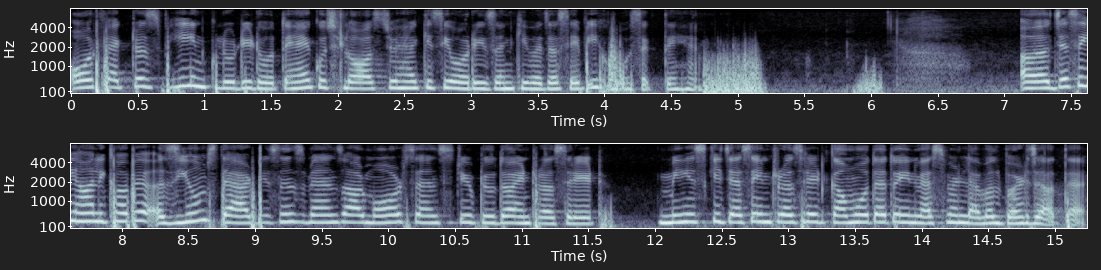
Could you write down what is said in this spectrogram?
और फैक्टर्स भी इंक्लूडेड होते हैं। कुछ लॉस जो है किसी और रीज़न की वजह से भी हो सकते हैं। जैसे यहाँ लिखा हुआ है assumes that business man are more sensitive to the interest rate means कि जैसे इंटरेस्ट रेट कम होता है तो इन्वेस्टमेंट लेवल बढ़ जाता है।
